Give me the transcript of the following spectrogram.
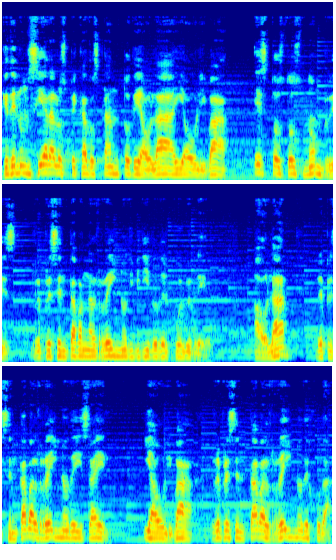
que denunciara los pecados tanto de Aolá y Aolibá. Estos dos nombres representaban al reino dividido del pueblo hebreo. Aolá representaba al reino de Israel y Aolibá representaba al reino de Judá.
